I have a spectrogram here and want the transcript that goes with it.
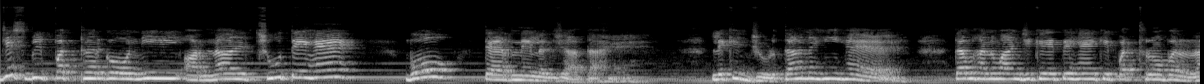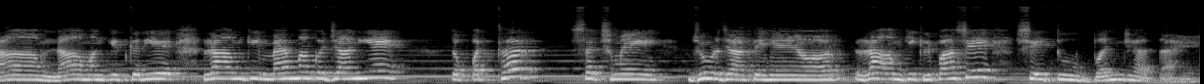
जिस भी पत्थर को नील और नल छूते हैं, वो तैरने लग जाता है। लेकिन जुड़ता नहीं है। तब हनुमान जी कहते हैं कि पत्थरों पर राम नाम अंकित करिए, राम की महिमा को जानिए। तो पत्थर सच में जुड़ जाते हैं और राम की कृपा से सेतु बन जाता है।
